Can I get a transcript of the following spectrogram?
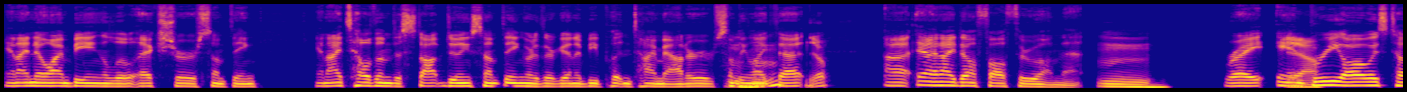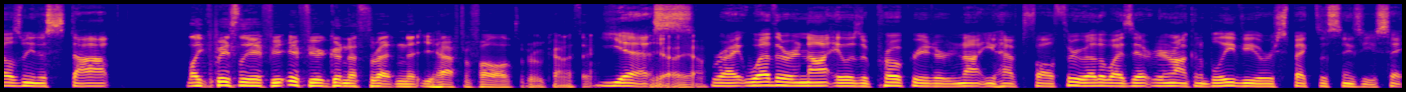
and I know I'm being a little extra or something and I tell them to stop doing something or they're going to be put in timeout or something like Mhm. that Yep. uh, and I don't fall through on that Mm. right and Yeah. Bree always tells me to stop Like basically, if you if you're gonna threaten it, you have to follow through, kind of thing. yes Yeah, yeah. right whether or not it was appropriate or not you have to follow through otherwise they're, they're not going to believe you or respect those things that you say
